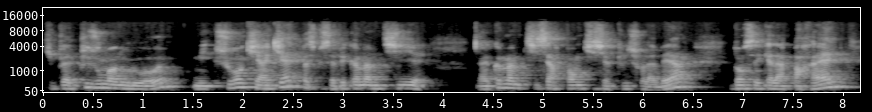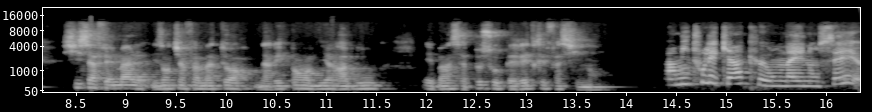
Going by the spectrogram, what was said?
qui peut être plus ou moins douloureux, mais souvent qui inquiète parce que ça fait comme un petit, comme un petit serpent qui circule sur la berge. Dans ces cas-là, pareil, si ça fait mal, les anti-inflammatoires n'arrivent pas à en venir à bout, eh ben, ça peut s'opérer très facilement. Parmi tous les cas qu'on a énoncés,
